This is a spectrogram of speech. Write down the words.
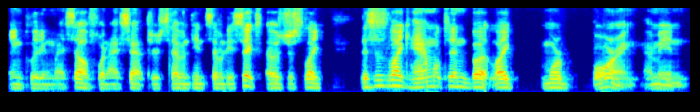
including myself, when I sat through 1776, I was just like, this is like Hamilton, but like more boring. I mean,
